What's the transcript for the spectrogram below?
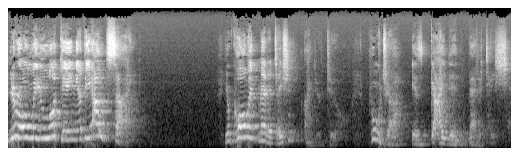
You're only looking at the outside. You call it meditation? I do too. Puja is guided meditation.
